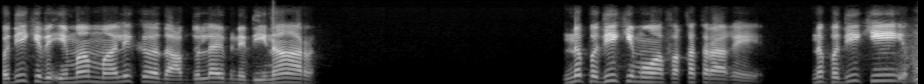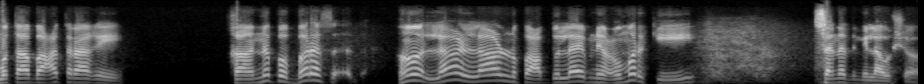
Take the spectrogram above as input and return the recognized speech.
په دې کې د امام مالک د عبد الله ابن دینار نه په دې کې موافقت راغې نه په دې کې متابعت راغې خانه په برس ها لاړ لاړ نو په عبد الله ابن عمر کې سند ملاو شو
